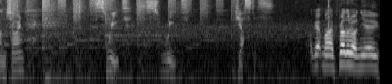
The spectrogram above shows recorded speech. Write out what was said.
sunshine. Sweet, sweet justice. I'll get my brother on you.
